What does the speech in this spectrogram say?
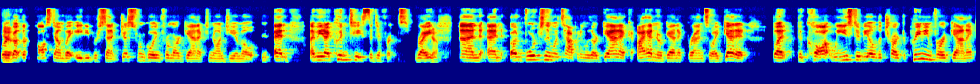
Where yeah. I got the cost down by 80% just from going from organic to non-GMO. And I mean, I couldn't taste the difference, right? Yeah. And and unfortunately what's happening with organic, I had an organic brand, so I get it. But the cost we used to be able to charge a premium for organic,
